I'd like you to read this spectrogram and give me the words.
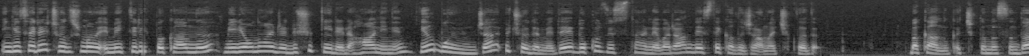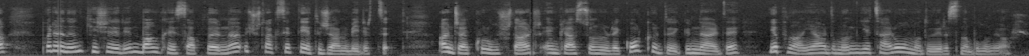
İngiltere Çalışma ve Emeklilik Bakanlığı milyonlarca düşük gelirli hanenin yıl boyunca 3 ödemede 900 tane varan destek alacağını açıkladı. Bakanlık açıklamasında paranın kişilerin banka hesaplarına 3 taksitte yatacağını belirtti. Ancak kuruluşlar enflasyonun rekor kırdığı günlerde yapılan yardımın yeterli olmadığı uyarısında bulunuyor.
